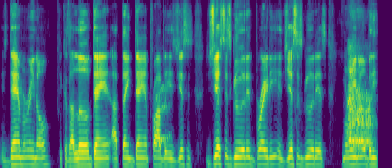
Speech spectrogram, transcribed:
is Dan Marino because I love Dan. I think Dan probably is just as just as good as Brady and just as good as Marino, but he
